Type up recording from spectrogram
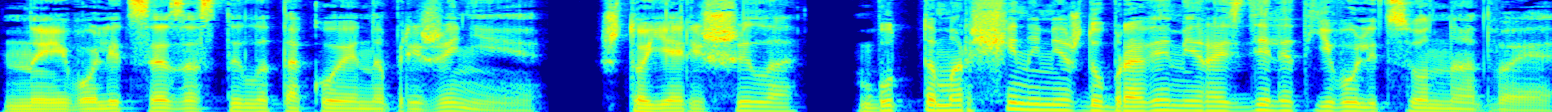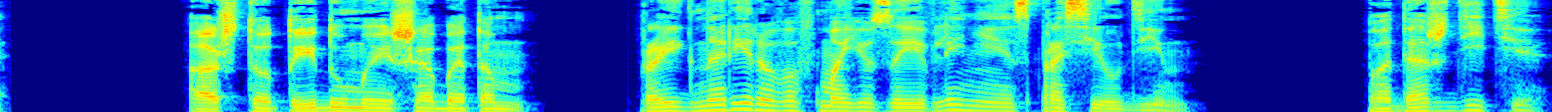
На его лице застыло такое напряжение, что я решила, будто морщины между бровями разделят его лицо надвое. «А что ты думаешь об этом?» Проигнорировав мое заявление, спросил Дин. «Подождите,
